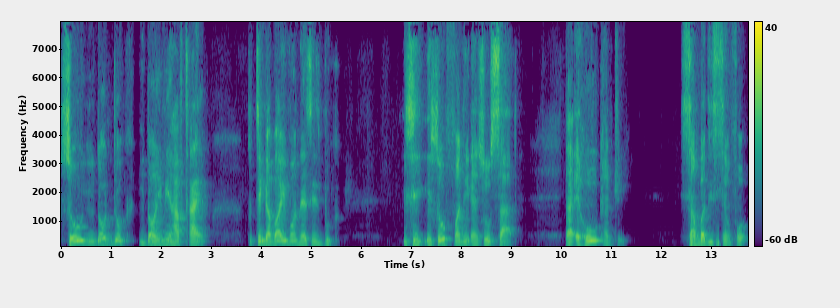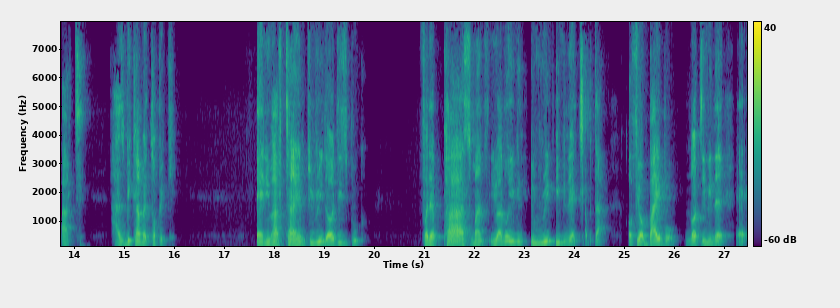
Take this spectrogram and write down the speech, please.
So you don't joke. You don't even have time to think about Yvonne Nelson's book. You see, it's so funny and so sad that a whole country, somebody's sinful act has become a topic. And you have time to read all this book. For the past month, you are not even read even a chapter of your Bible, not even a, a,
